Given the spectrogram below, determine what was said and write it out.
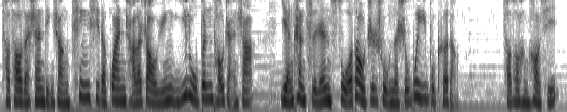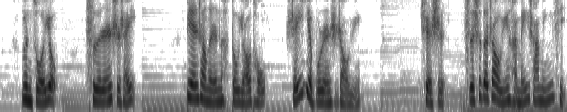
曹操在山顶上清晰地观察了赵云一路奔逃斩杀，眼看此人所到之处那是威不可挡。曹操很好奇，问左右：“此人是谁？”边上的人呢都摇头，谁也不认识赵云。确实，此时的赵云还没啥名气。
